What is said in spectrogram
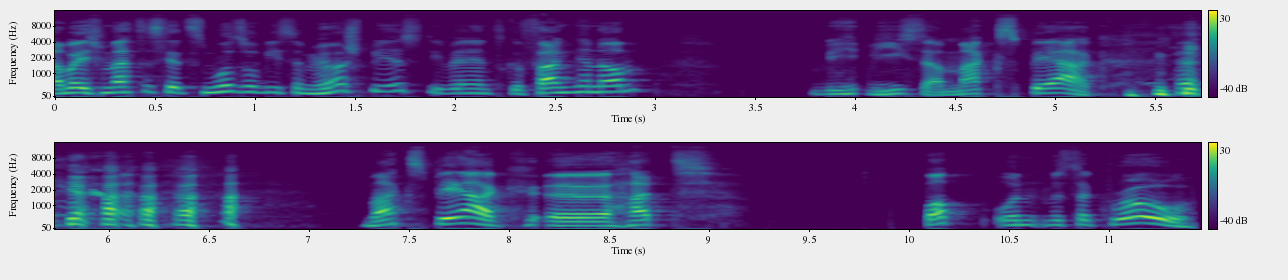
Aber ich mache das jetzt nur so, wie es im Hörspiel ist. Die werden jetzt gefangen genommen. Wie, wie hieß er? Max Berg. Max Berg äh, hat Bob und Mr. Crow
